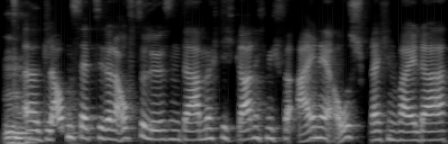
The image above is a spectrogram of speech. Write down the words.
mhm. äh, Glaubenssätze dann aufzulösen. Da möchte ich gar nicht mich für eine aussprechen, weil da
